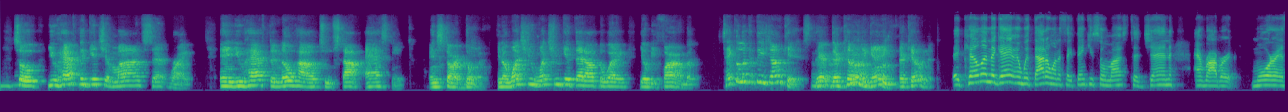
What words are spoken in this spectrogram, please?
Mm-hmm. So you have to get your mindset right and you have to know how to stop asking and start doing. You know, once you once you get that out the way, you'll be fine. But take a look at these young kids. They're mm-hmm. they're killing the mm-hmm. game. They're killing it. They're killing the game. And with that, I want to say thank you so much to Jen and Robert Morris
